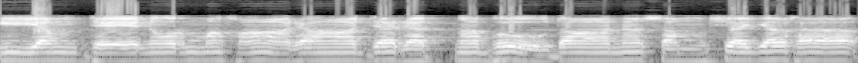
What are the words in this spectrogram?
इयं धेनुर्महाराजरत्नभूदानसंशयः।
